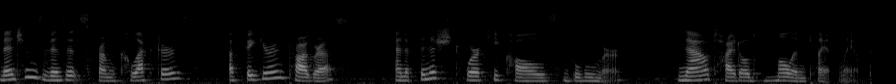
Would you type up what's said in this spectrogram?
mentions visits from collectors, a figure in progress, and a finished work he calls Bloomer, now titled Mullein Plant Lamp.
